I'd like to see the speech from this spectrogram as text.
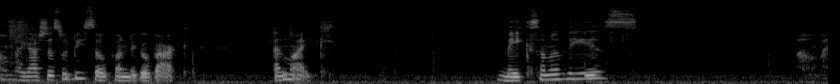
Oh my gosh, this would be so fun to go back and like make some of these. Oh my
